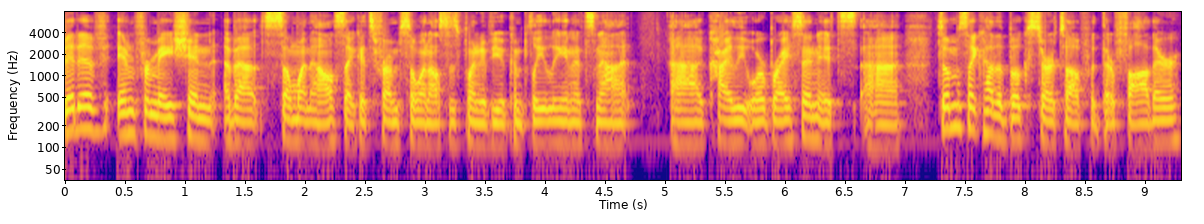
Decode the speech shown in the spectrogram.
bit of information about someone else. Like it's from someone else's point of view completely, and it's not uh, Kylie or Bryson. It's uh, it's almost like how the book starts off with their father.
